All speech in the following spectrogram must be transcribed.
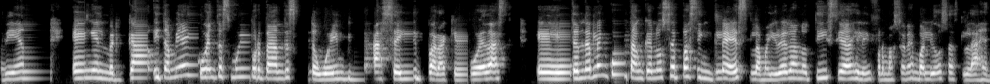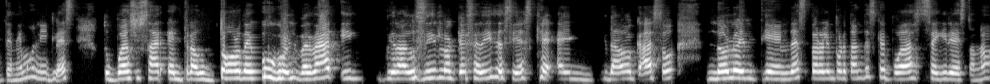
bien en el mercado. Y también hay cuentas muy importantes que te voy a invitar a seguir para que puedas eh, tenerla en cuenta, aunque no sepas inglés, la mayoría de las noticias y las informaciones valiosas las tenemos en inglés. Tú puedes usar el traductor de Google, ¿verdad? Y traducir lo que se dice si es que en dado caso no lo entiendes, pero lo importante es que puedas seguir esto, ¿no?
